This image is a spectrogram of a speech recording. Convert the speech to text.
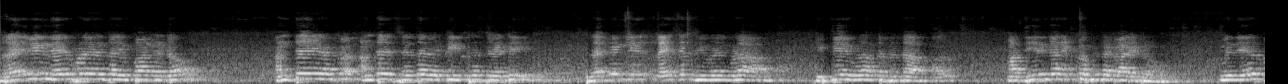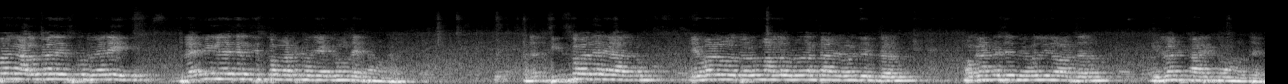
డ్రైవింగ్ నేర్పడం ఎంత ఇంపార్టెంటో అంతే అంతే శ్రద్ధ పెట్టి ఇంట్రెస్ట్ పెట్టి డ్రైవింగ్ లైసెన్స్ ఇవ్వడం కూడా ఇప్పే కూడా అంత పెద్ద మా దీనికన్నా ఎక్కువ పెద్ద కార్యక్రమం. మీరు నేర్పంగా అలకాలు వేసుకుంటారు కానీ డ్రైవింగ్ లైసెన్స్ తీసుకోమంటే కొంచెం ఎక్కువ మంది అవుతా ఉంటారు. అంటే తీసుకోవాలనే కాదు. ఎవరు పోతారు మళ్ళీ రోజంతా ఎవరు తిరుగుతారు. ఒక గంట సేపు ఎవరు వాడతారు ఇటువంటి కార్యక్రమాలు ఉంటాయి.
